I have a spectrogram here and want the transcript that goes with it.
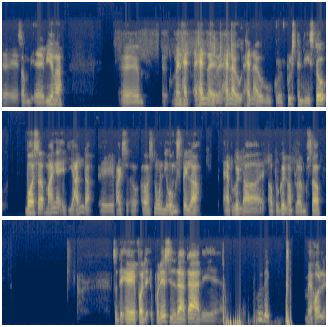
øh, som øh, Virner, øh, men han, han, øh, han, er jo, han er jo gået fuldstændig i stå, hvor så mange af de andre, øh, faktisk også nogle af de unge spillere, er begyndt at, at begynde at blomstre op. Så det, øh, for det, på det side der, der er det øh, udvikling med holdet.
